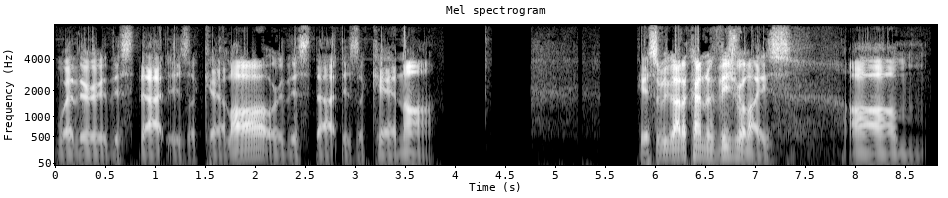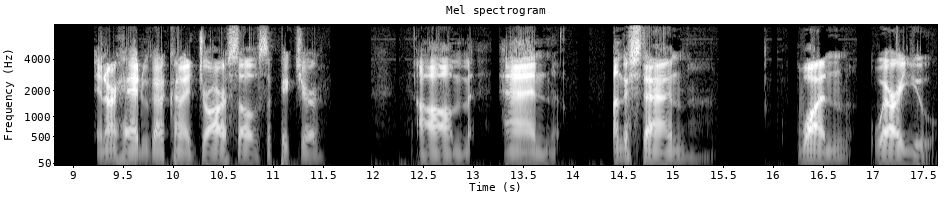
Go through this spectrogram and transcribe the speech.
Whether this that is a kela or this that is a kena. Okay, so we got to kind of visualize. Um, in our head, we got to kind of draw ourselves a picture um, and understand one, where are you?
